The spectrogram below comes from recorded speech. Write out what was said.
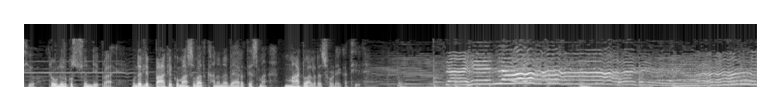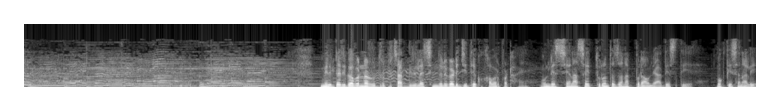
थियो र उनीहरूको शून्य प्राय। उनीहरूले पाकेको मासु भात खान नभ्याएर त्यसमा माटो हालेर छोडेका थिए। मिलिटरी गभर्नर रुद्रप्रसाद गिरीलाई सिन्धुलीगढी जितेको खबर पठाए। उनले सेनासहित तुरन्त जनकपुर आउने आदेश दिए। मुक्ति सेनाले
